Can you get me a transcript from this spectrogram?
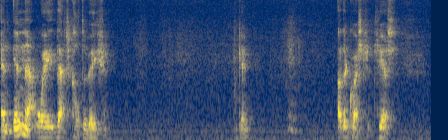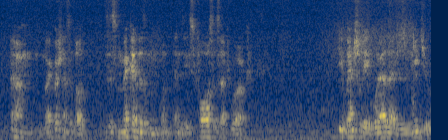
And in that way, that's cultivation. Okay? Other questions? Yes. Um, my question is about this mechanism and, these forces at work. Eventually, where they lead you.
